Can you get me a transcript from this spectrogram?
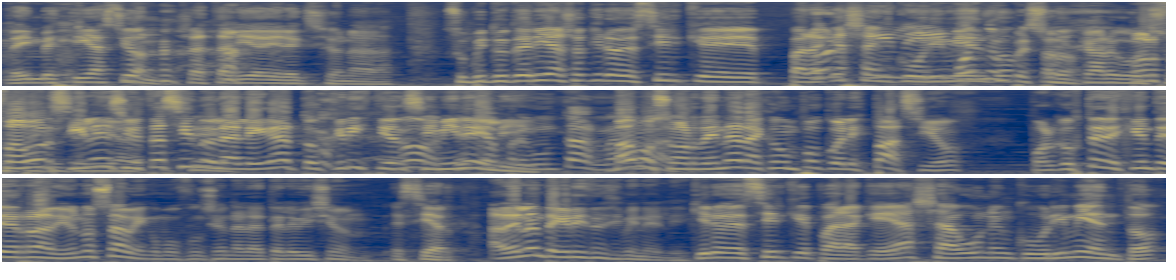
la investigación ya estaría direccionada. Su pitutería, yo quiero decir que para ¿Por que haya encubrimiento. ¿Cuándo empezó el cargo? Por favor, silencio, está haciendo Sí. el alegato Cristian No, Siminelli. nada Vamos a ordenar acá un poco el espacio, porque ustedes, gente de radio, no saben cómo funciona la televisión. Es cierto. Adelante, Cristian Siminelli. Quiero decir que para que haya un encubrimiento,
